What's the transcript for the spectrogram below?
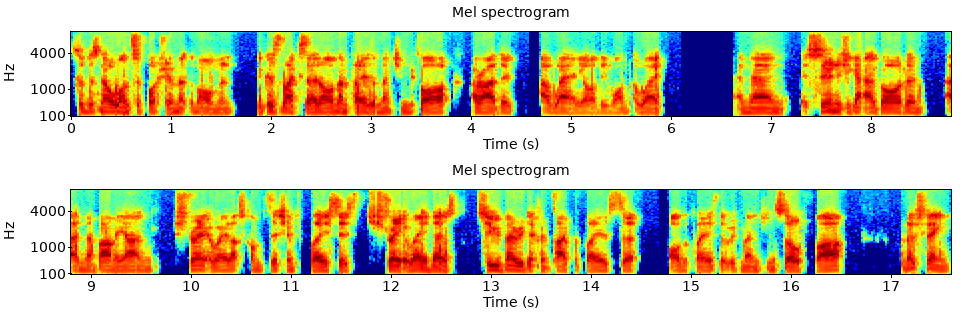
So there's no one to push him at the moment because, like I said, all them players I mentioned before are either away or they want away. And then as soon as you get a Gordon and a Aubameyang, straight away that's competition for places. Straight away there's two very different type of players to all the players that we've mentioned so far. And I just think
